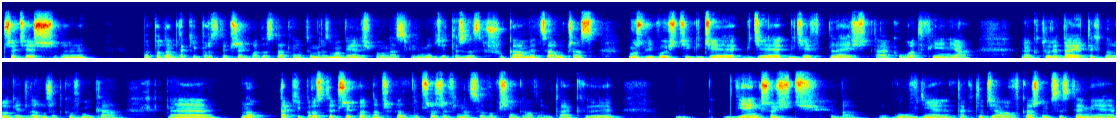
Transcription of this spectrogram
przecież, e, no podam taki prosty przykład. Ostatnio o tym rozmawialiśmy u nas w firmie, gdzie też szukamy cały czas możliwości, gdzie, gdzie, gdzie wpleść tak, ułatwienia które daje technologię dla użytkownika. No, taki prosty przykład, na przykład w obszarze finansowo-księgowym, tak? Większość, chyba głównie tak to działa w każdym systemie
